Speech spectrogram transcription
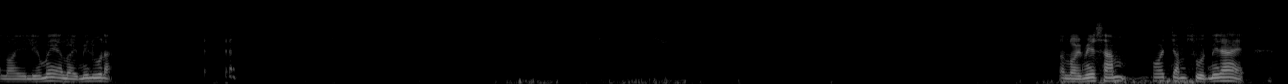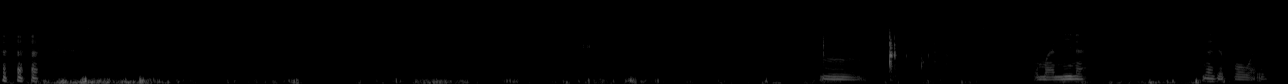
อร่อยหรือไม่อร่อยไม่รู้ล่ะ อร่อยไม่ซ้ำเพราะจำสูตรไม่ได้ประมาณนี้นะ น่าจะพอไหวนะ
